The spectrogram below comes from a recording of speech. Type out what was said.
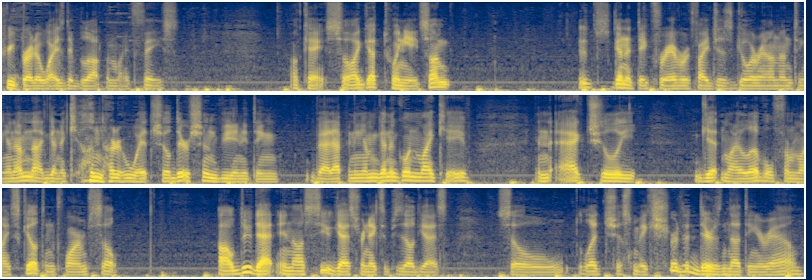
creeper otherwise they blow up in my face. Okay, so I got 28. So I'm it's gonna take forever if I just go around hunting, and I'm not gonna kill another witch, so there shouldn't be anything bad happening. I'm gonna go in my cave and actually get my level from my skeleton form, so I'll do that, and I'll see you guys for next episode, guys. So let's just make sure that there's nothing around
